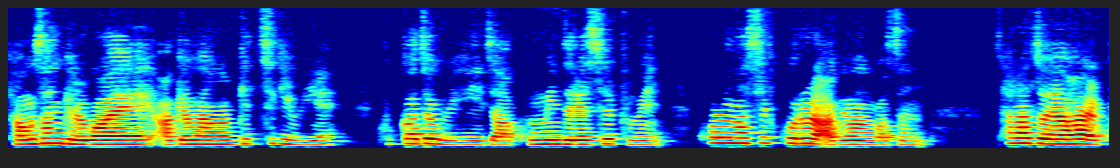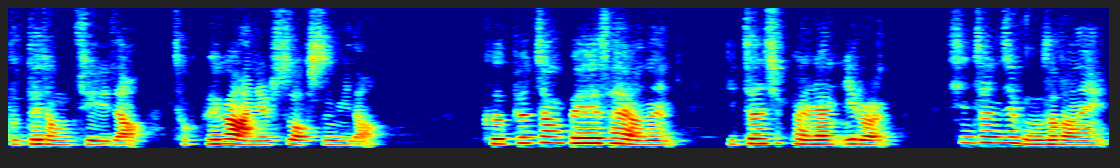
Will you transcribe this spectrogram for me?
경선 결과에 악영향을 끼치기 위해 국가적 위기이자 국민들의 슬픔인 코로나19를 악용한 것은 사라져야 할 구태 정치이자 적폐가 아닐 수 없습니다. 그 표창패의 사연은 2018년 1월 신천지 봉사단의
